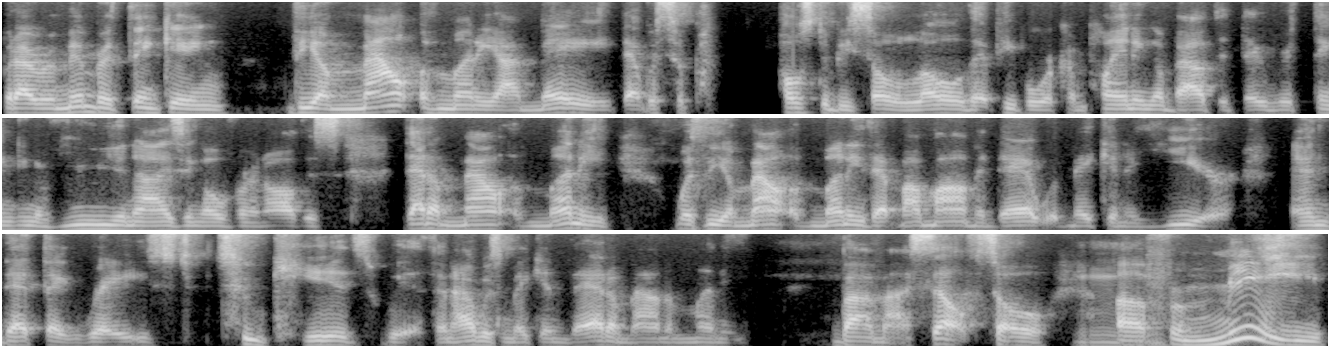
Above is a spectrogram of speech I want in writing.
But I remember thinking the amount of money I made that was supposed to be so low that people were complaining about that they were thinking of unionizing over and all this. That amount of money was the amount of money that my mom and dad would make in a year and that they raised two kids with. And I was making that amount of money by myself. So uh, mm-hmm. uh, for me,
